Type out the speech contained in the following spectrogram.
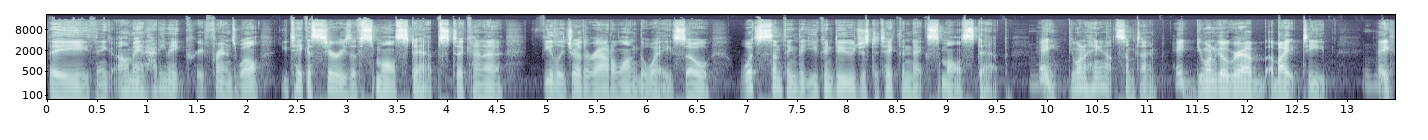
they think, oh man, how do you make great friends? Well, you take a series of small steps to kind of feel each other out along the way. So, what's something that you can do just to take the next small step? Hey, do you want to hang out sometime? Hey, do you want to go grab a bite to eat? Hey,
